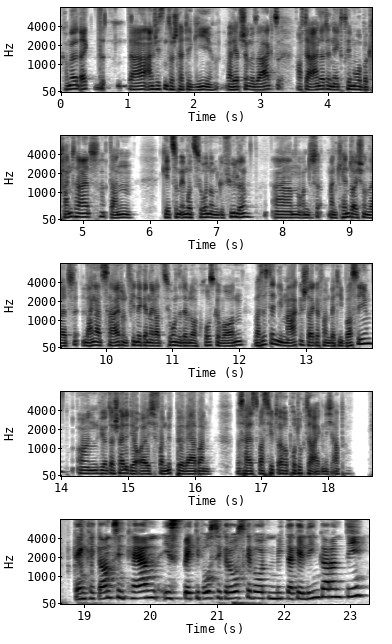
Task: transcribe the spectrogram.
Kommen wir direkt da anschließend zur Strategie, weil ihr habt schon gesagt, auf der einen Seite eine extrem hohe Bekanntheit, dann geht es um Emotionen und Gefühle ähm, und man kennt euch schon seit langer Zeit und viele Generationen sind damit auch groß geworden. Was ist denn die Markenstärke von Betty Bossi und wie unterscheidet ihr euch von Mitbewerbern? Das heißt, was hebt eure Produkte eigentlich ab? Denke, ganz im Kern ist Betty Bossi groß geworden mit der Gelinggarantie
